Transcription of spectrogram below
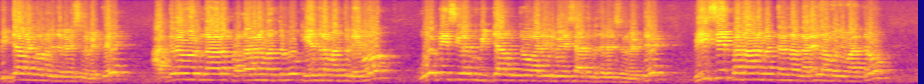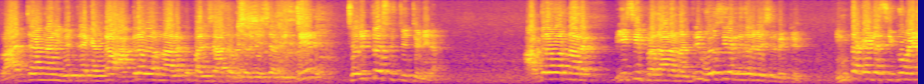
విద్యారంగంలో రిజర్వేషన్లు పెడితే అగ్రవర్ణాల ప్రధాన మంత్రులు కేంద్ర మంత్రులేమో ఓబీసీలకు విద్యా ఉద్యోగాలు ఇరవై ఏడు శాతం రిజర్వేషన్ పెడితే బీసీ ప్రధానమంత్రి నరేంద్ర మోదీ మాత్రం రాజ్యాంగానికి వ్యతిరేకంగా అగ్రవర్ణాలకు పది శాతం రిజర్వేషన్ ఇచ్చి చరిత్ర సృష్టించండి అగ్రవర్ణాలకు అగ్రవర్ణాల బీసీ ప్రధానమంత్రి ఓసీలకు రిజర్వేషన్ పెట్టిండు. ఇంతకంటే సిగ్గుమైన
